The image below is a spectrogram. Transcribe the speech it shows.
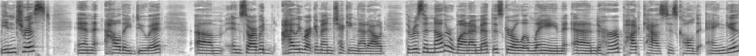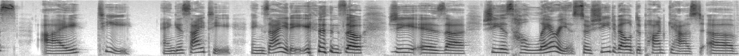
interest in how they do it. Um, and so I would highly recommend checking that out. There was another one. I met this girl, Elaine, and her podcast is called Angus Eye Tea. Angus Eye Tea anxiety. and so she is uh she is hilarious. So she developed a podcast of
